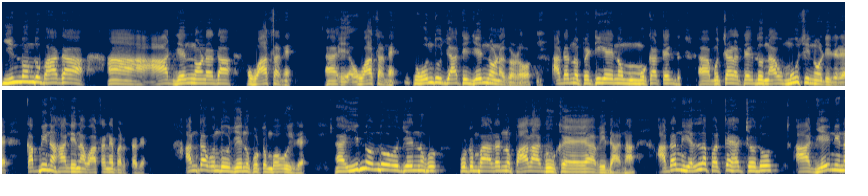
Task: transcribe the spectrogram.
ಇನ್ನೊಂದು ಭಾಗ ಆ, ಜೇನೊಣದ ಜೇನ್ನೊಣದ ವಾಸನೆ ವಾಸನೆ. ಒಂದು ಜಾತಿ ಜೇನ್ನೊಣಗಳು ಅದನ್ನು ಪೆಟ್ಟಿಗೆಯನ್ನು ಮುಖ ತೆಗೆದು ಮುಚ್ಚಳ ತೆಗೆದು ನಾವು ಮೂಸಿ ನೋಡಿದರೆ ಕಬ್ಬಿನ ಹಾಲಿನ ವಾಸನೆ ಬರ್ತದೆ. ಅಂಥ ಒಂದು ಜೇನು ಕುಟುಂಬವೂ ಇದೆ ಇನ್ನೊಂದು ಜೇನು ಕುಟುಂಬ ಅದನ್ನು ಪಾಲಾಗುವಿಕೆಯ ವಿಧಾನ. ಅದನ್ನು ಎಲ್ಲ ಪತ್ತೆ ಹಚ್ಚೋದು, ಆ ಜೇನಿನ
